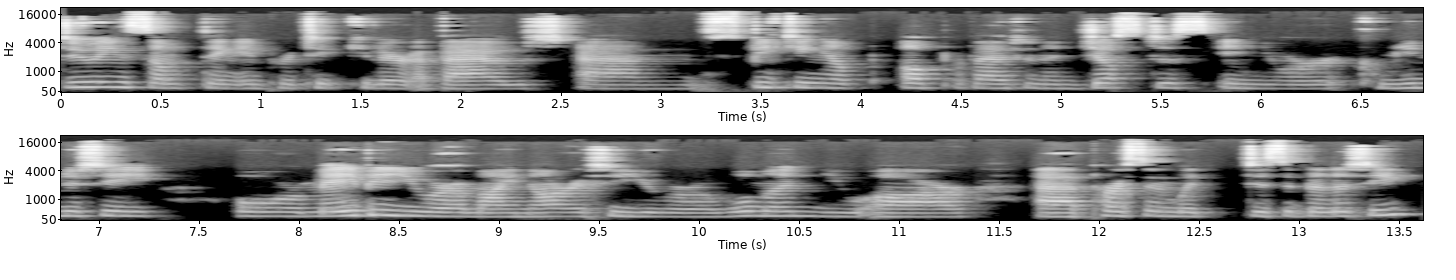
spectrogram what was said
doing something in particular about um, speaking up up about an injustice in your community, or maybe you are a minority, you are a woman, you are a person with disability,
